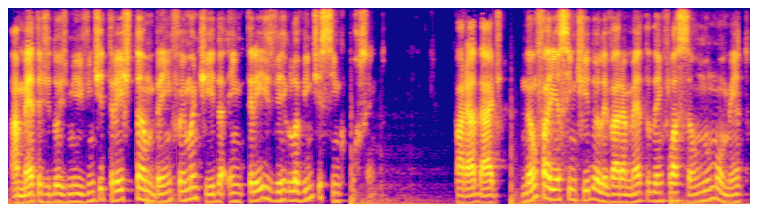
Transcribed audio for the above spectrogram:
A meta de 2023 também foi mantida em 3,25%. Para Haddad, não faria sentido elevar a meta da inflação no momento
